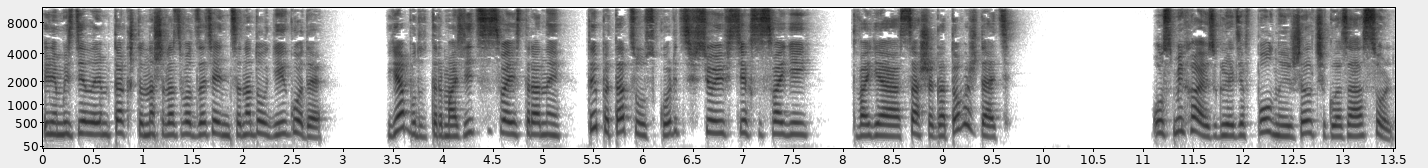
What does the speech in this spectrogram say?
Или мы сделаем так, что наш развод затянется на долгие годы? Я буду тормозить со своей стороны, ты пытаться ускорить все и всех со своей. Твоя Саша готова ждать?» Усмехаюсь, глядя в полные желчи глаза Асоль.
